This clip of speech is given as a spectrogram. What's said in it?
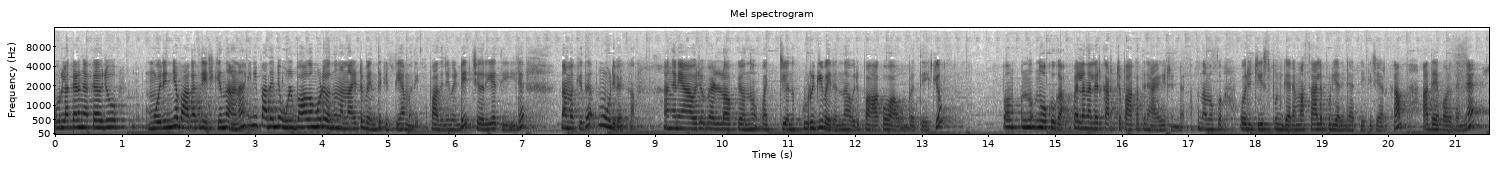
ഉരുളക്കിഴങ്ങൊക്കെ ഒരു മൊരിഞ്ഞ ഭാഗത്തിലിരിക്കുന്നതാണ് ഇനിയിപ്പോൾ അതിന്റെ ഉൾഭാഗം കൂടി ഒന്ന് നന്നായിട്ട് വെന്ത് കിട്ടിയാൽ മതി. അപ്പോൾ അതിന് വേണ്ടി ചെറിയ തീയിൽ നമുക്കിത് മൂടി വെക്കാം. അങ്ങനെ ആ ഒരു വെള്ളമൊക്കെ ഒന്ന് വറ്റി ഒന്ന് കുറുകി വരുന്ന ഒരു പാകമാകുമ്പോഴത്തേക്കും അപ്പം ഒന്ന് നോക്കുക. അപ്പോൾ എല്ലാം നല്ലൊരു കറക്റ്റ് പാകത്തിനായിട്ടുണ്ട്. അപ്പം നമുക്ക് ഒരു ടീസ്പൂൺ ഗരം മസാലപ്പൊടി അതിന്റെ അകത്തേക്ക് ചേർക്കാം. അതേപോലെ തന്നെ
